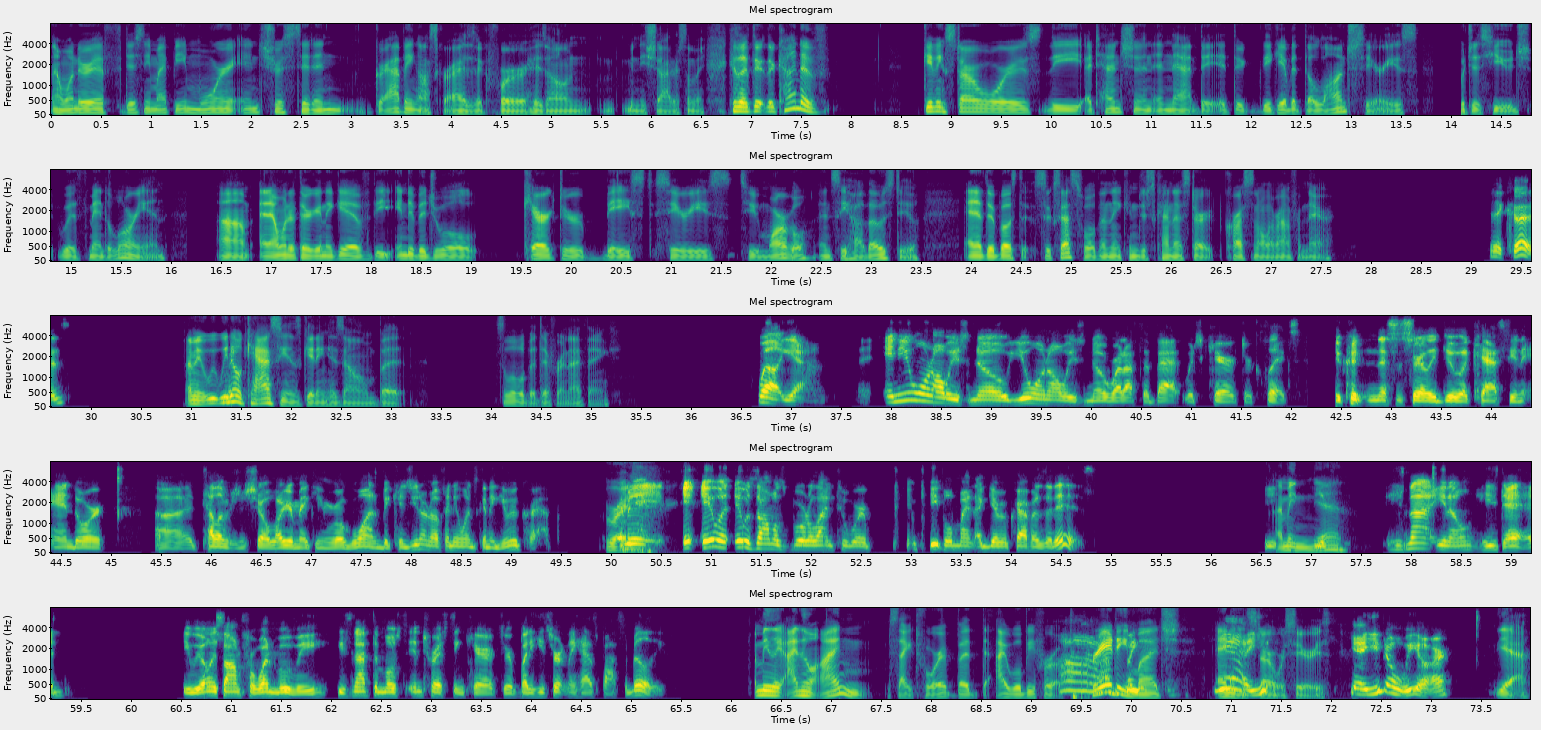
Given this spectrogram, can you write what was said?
I wonder if Disney might be more interested in grabbing Oscar Isaac for his own mini shot or something. Because like they're they're kind of giving Star Wars the attention in that they it, they, they give it the launch series, which is huge with Mandalorian. Um, and I wonder if they're going to give the individual character based series to Marvel and see how those do. And if they're both successful, then they can just kind of start crossing all around from there. They could. I mean, we, we know Cassian's getting his own, but it's a little bit different, I think. Well, yeah. And you won't always know. You won't always know right off the bat which character clicks. You couldn't necessarily do a Cassian Andor uh, television show while you're making Rogue One because you don't know if anyone's going to give a crap. Right. I mean, it, it was it was almost borderline to where people might not give a crap as it is. He- I mean, he- yeah. he's not. You know, he's dead. He, we only saw him for one movie. He's not the most interesting character, but he certainly has possibilities. I mean, like, I know I'm psyched for it, but I will be for Ah, pretty much any Yeah, Star you- Wars series. Yeah, you know we are. Yeah.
